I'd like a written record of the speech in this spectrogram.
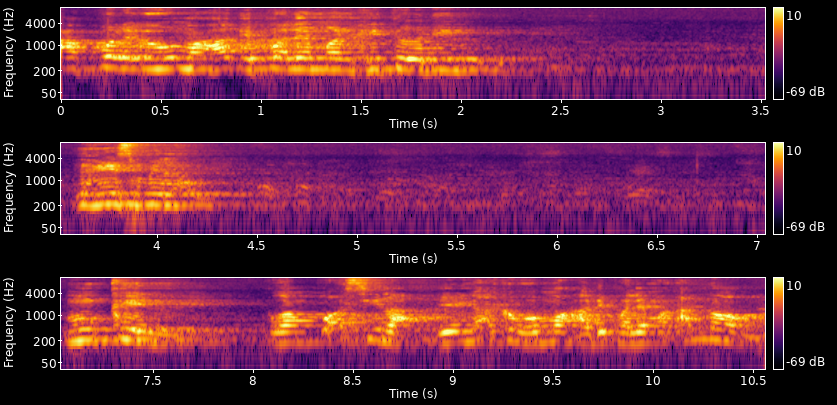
Apa lagi rumah ahli parlimen kita di Negeri Sembilan? Mungkin perampak silap dia ingat ke rumah ahli parlimen Anom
